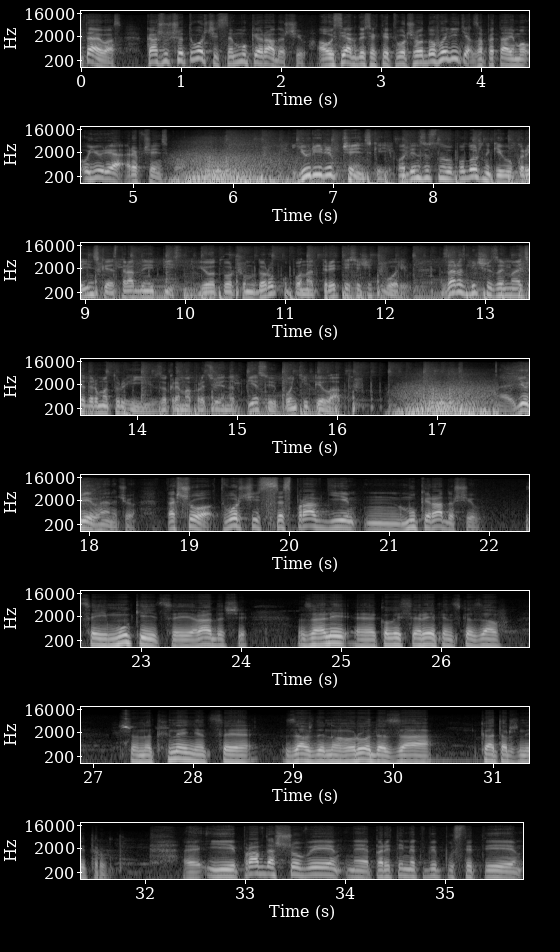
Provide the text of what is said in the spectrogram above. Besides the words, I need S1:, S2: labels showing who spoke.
S1: Вітаю вас! Кажуть, що творчість це муки радощів. А ось як досягти творчого довголіття, запитаємо у Юрія Репчинського. Юрій Репчинський один з основоположників української естрадної пісні. В його творчому доробку понад три тисячі творів. Зараз більше займається драматургією, зокрема працює над п'єсою Понті Пілат. Юрій Євгеновичу, так що творчість це справді м, муки радощів.
S2: Це і муки, це і радощі. Взагалі, е, колись Репін сказав, що натхнення це завжди нагорода за каторжний труд.
S1: Е, І правда, що ви е, перед тим, як випустити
